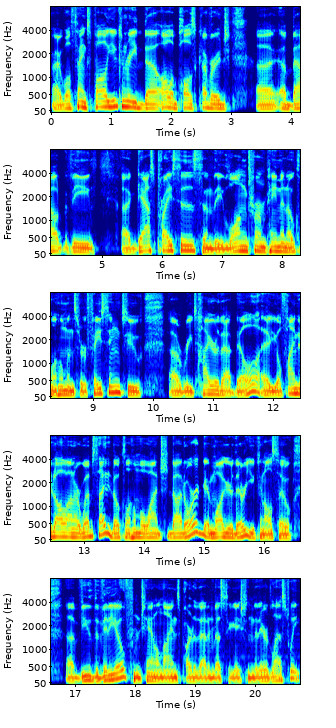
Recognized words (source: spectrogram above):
All right. Well, thanks, Paul. You can read uh, all of Paul's coverage uh, about the uh, gas prices and the long term payment Oklahomans are facing to uh, retire that bill. Uh, you'll find it all on our website at oklahomawatch.org. And while you're there, you can also uh, view the video from Channel 9's part of that investigation that aired last week.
